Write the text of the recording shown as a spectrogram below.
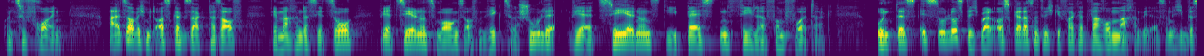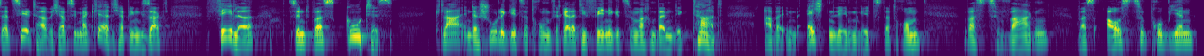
und zu freuen. Also habe ich mit Oskar gesagt, pass auf, wir machen das jetzt so, wir erzählen uns morgens auf dem Weg zur Schule, wir erzählen uns die besten Fehler vom Vortag. Und das ist so lustig, weil Oskar das natürlich gefragt hat, warum machen wir das? Und ich ihm das erzählt habe. Ich habe es ihm erklärt. Ich habe ihm gesagt, Fehler sind was Gutes. Klar, in der Schule geht es darum, relativ wenige zu machen beim Diktat. Aber im echten Leben geht es darum, was zu wagen, was auszuprobieren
